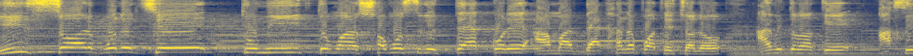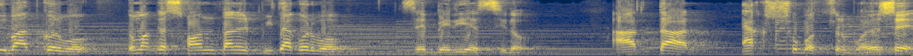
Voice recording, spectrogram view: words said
ঈশ্বর বলেছে, তুমি তোমার সমস্ত কিছু ত্যাগ করে আমার দেখানো পথে চলো। আমি তোমাকে আশীর্বাদ করব, তোমাকে সন্তানের পিতা করব। সে বেরিয়ে এসেছিল। আর তার একশো বৎসর বয়সে,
